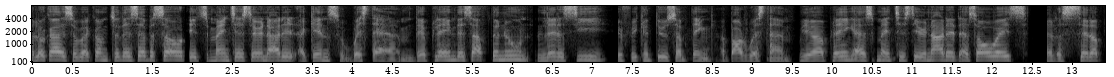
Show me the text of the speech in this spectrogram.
Hello guys and welcome to this episode. It's Manchester United against West Ham. They're playing this afternoon. Let us see if we can do something about West Ham. We are playing as Manchester United as always. Let us set up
